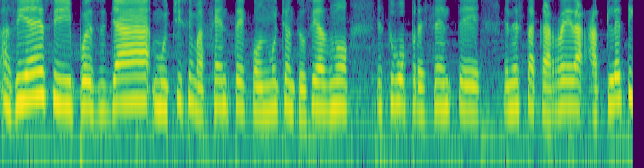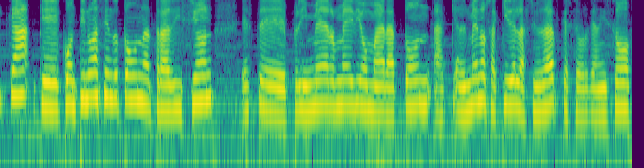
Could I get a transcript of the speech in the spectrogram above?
Así es, y pues ya muchísima gente con mucho entusiasmo estuvo presente en esta carrera atlética que continúa siendo toda una tradición, este primer medio maratón, al menos aquí de la ciudad, que se organizó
